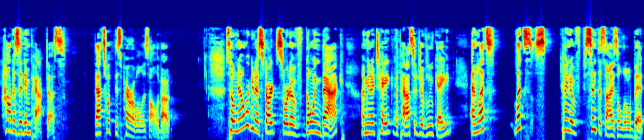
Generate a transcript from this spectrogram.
how does it impact us? That's what this parable is all about. So now we're going to start sort of going back. I'm going to take the passage of Luke 8 and let's, let's kind of synthesize a little bit.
